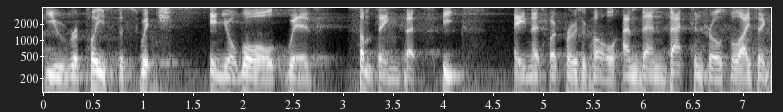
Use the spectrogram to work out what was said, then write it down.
you replace the switch in your wall with something that speaks a network protocol, and then that controls the lighting.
